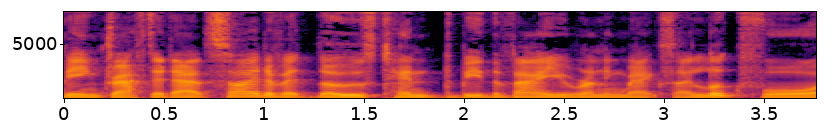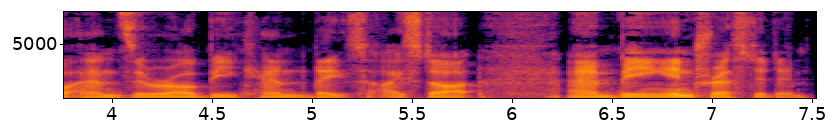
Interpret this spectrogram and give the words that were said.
being drafted outside of it, those tend to be the value running backs I look for and zero RB candidates I start um, being interested in.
